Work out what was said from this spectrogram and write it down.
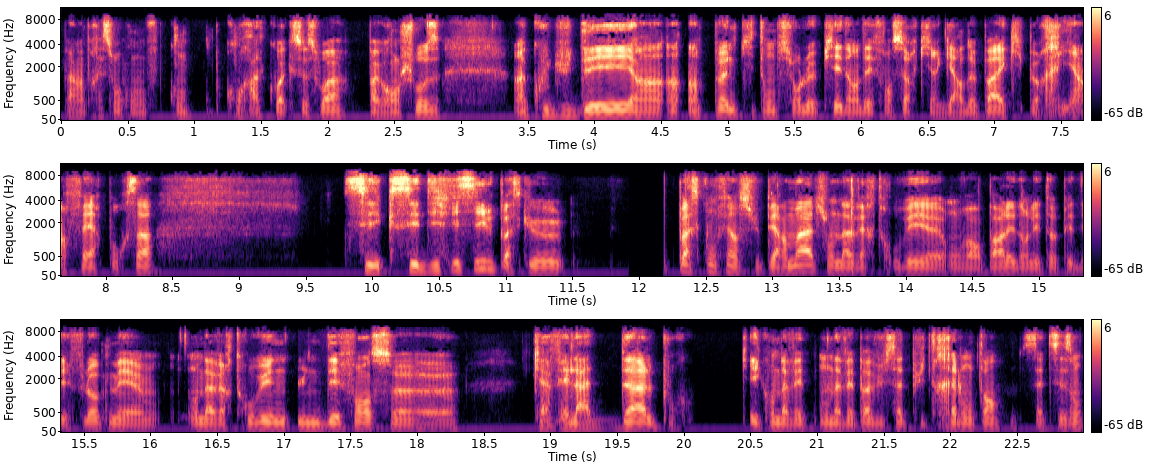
pas l'impression qu'on rate quoi que ce soit, pas grand-chose. Un coup du dé, un, un, pun qui tombe sur le pied d'un défenseur qui regarde pas et qui peut rien faire pour ça. C'est difficile parce que parce qu'on fait un super match. On avait retrouvé, on va en parler dans les tops et des flops, mais on avait retrouvé une, défense euh, qui avait la dalle pour et qu'on avait on n'avait pas vu ça depuis très longtemps cette saison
